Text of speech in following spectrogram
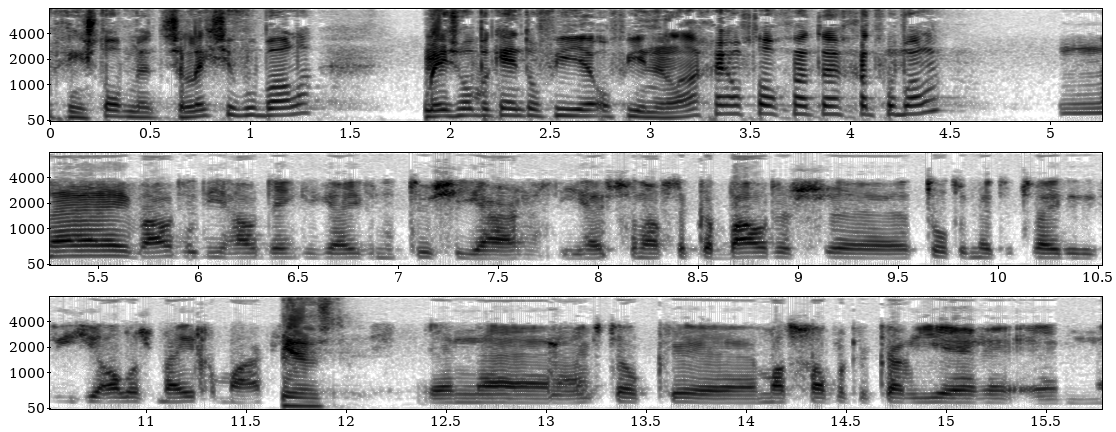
ging stoppen met selectievoetballen. Maar is al bekend of hij, of hij in een lager elftal gaat, gaat voetballen? Nee, Wouter die houdt denk ik even een tussenjaar. Die heeft vanaf de kabouters tot en met de tweede divisie alles meegemaakt. Juist. En hij heeft ook maatschappelijke carrière. En,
